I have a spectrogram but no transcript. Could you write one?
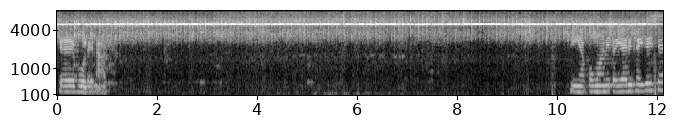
જય ભોલેનાથ અહીંયા પૌવાની તૈયારી થઈ ગઈ છે.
